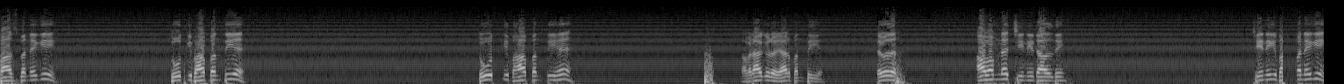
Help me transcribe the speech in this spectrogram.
बास बनेगी। दूध की भाप बनती है। दूध की भाप बनती है। घबरा के यार, बनती है। देखो इधर। अब हमने चीनी डाल दी। चीनी की भाप बनेगी?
